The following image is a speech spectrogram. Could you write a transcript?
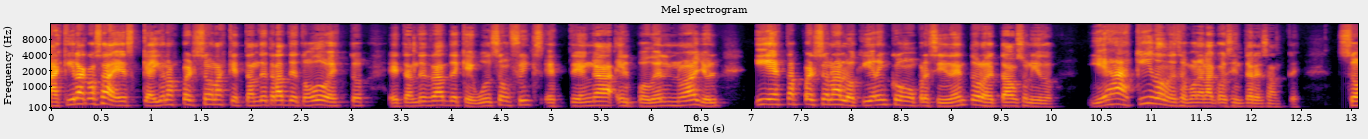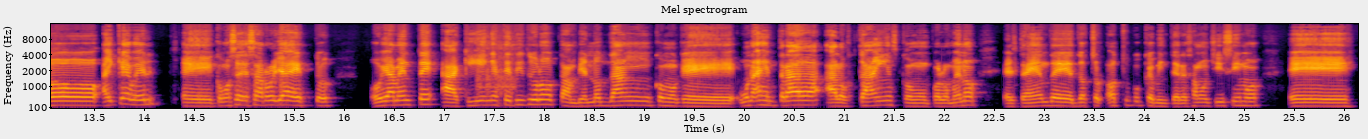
Aquí la cosa es que hay unas personas que están detrás de todo esto, están detrás de que Wilson Fix tenga el poder en Nueva York y estas personas lo quieren como presidente de los Estados Unidos. Y es aquí donde se pone la cosa interesante. So, hay que ver eh, cómo se desarrolla esto. Obviamente, aquí en este título también nos dan como que unas entradas a los Times, como por lo menos el time de Doctor Octopus, que me interesa muchísimo. Eh,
